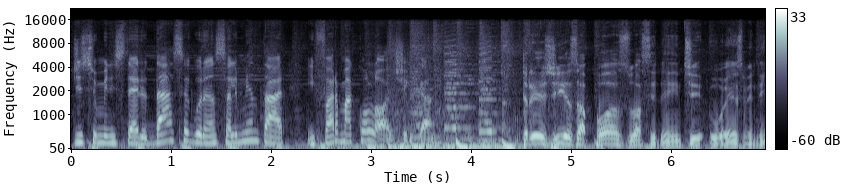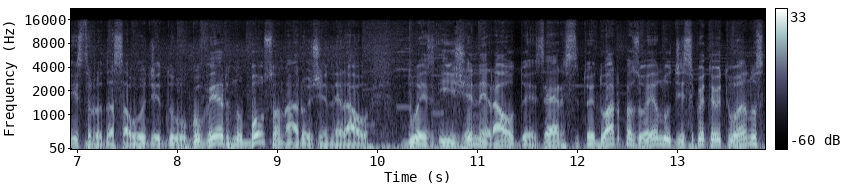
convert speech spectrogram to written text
disse o Ministério da Segurança Alimentar e Farmacológica. Três dias após o acidente, o ex-ministro da Saúde do governo Bolsonaro, general do e general do Exército, Eduardo Pazuello, de 58 anos,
